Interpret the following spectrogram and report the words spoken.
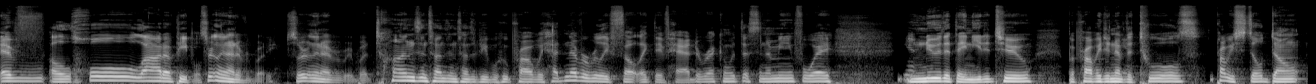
every, a whole lot of people certainly not everybody certainly not everybody but tons and tons and tons of people who probably had never really felt like they've had to reckon with this in a meaningful way yeah. knew that they needed to but probably didn't have the tools probably still don't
